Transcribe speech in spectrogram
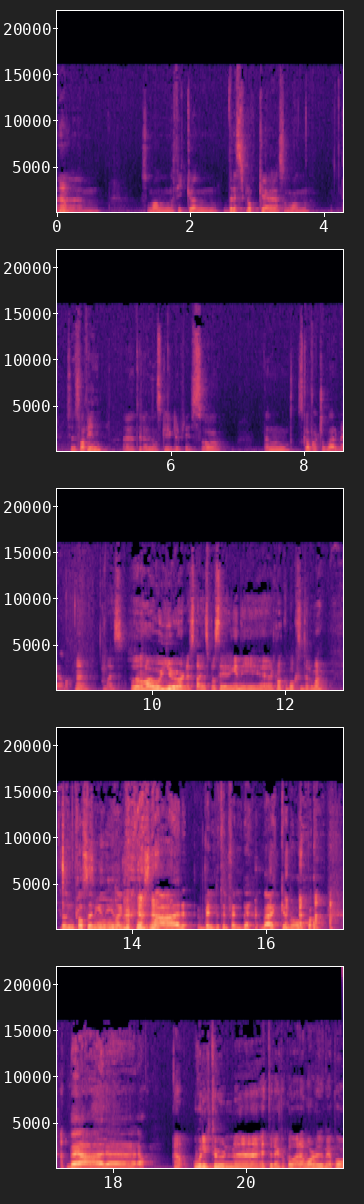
Ja. Eh, så man fikk jo en dressklokke som man syntes var fin, eh, til en ganske hyggelig pris. Og den skal fortsatt være med, da. Ja, nice. Så den har jo hjørnesteinsplasseringen i eh, klokkeboksen til og med. Den plasseringen Så- i den klokkeboksen er veldig tilfeldig. Det er ikke noe Det er eh, Ja. Ja. Hvor gikk turen eh, etter den klokka der? Var du med på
